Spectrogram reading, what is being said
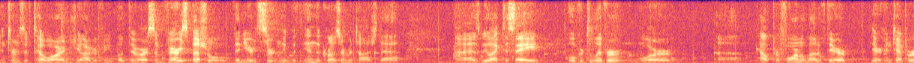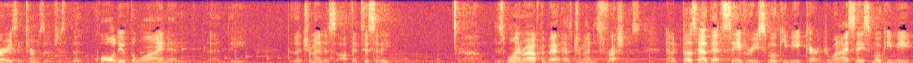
in terms of terroir and geography, but there are some very special vineyards certainly within the Crozes Hermitage that, uh, as we like to say, over-deliver or uh, outperform a lot of their their contemporaries in terms of just the quality of the wine and, and the the tremendous authenticity. Um, this wine right off the bat has tremendous freshness. Now it does have that savory smoky meat character. When I say smoky meat,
